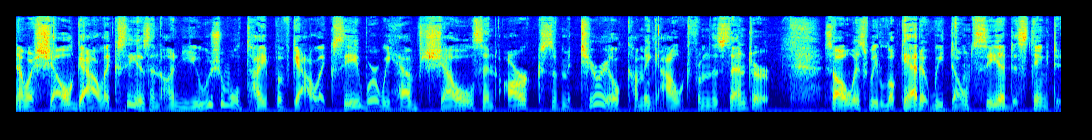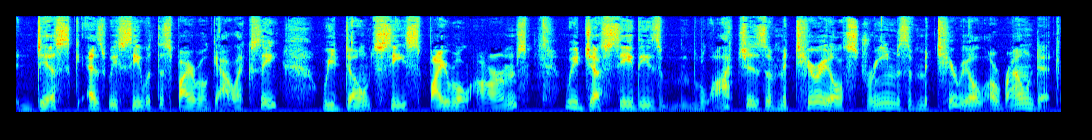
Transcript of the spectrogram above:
Now a shell galaxy is an unusual type of galaxy where we have shells and arcs of material coming out from the center. So as we look at it, we don't see a distinct disk as we see with the spiral galaxy. We don't see spiral arms. We just see these blotches of material streams of material around it.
